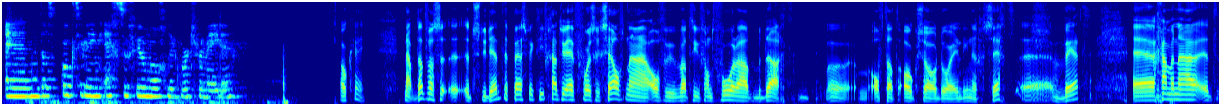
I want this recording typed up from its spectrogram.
En dat proctoring echt zoveel mogelijk wordt vermeden. Oké. Nou, dat was eh, het studentenperspectief. Gaat u even voor zichzelf na of u wat u van tevoren had bedacht, uh, of dat ook zo door Eline gezegd uh, werd. gaan we naar het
